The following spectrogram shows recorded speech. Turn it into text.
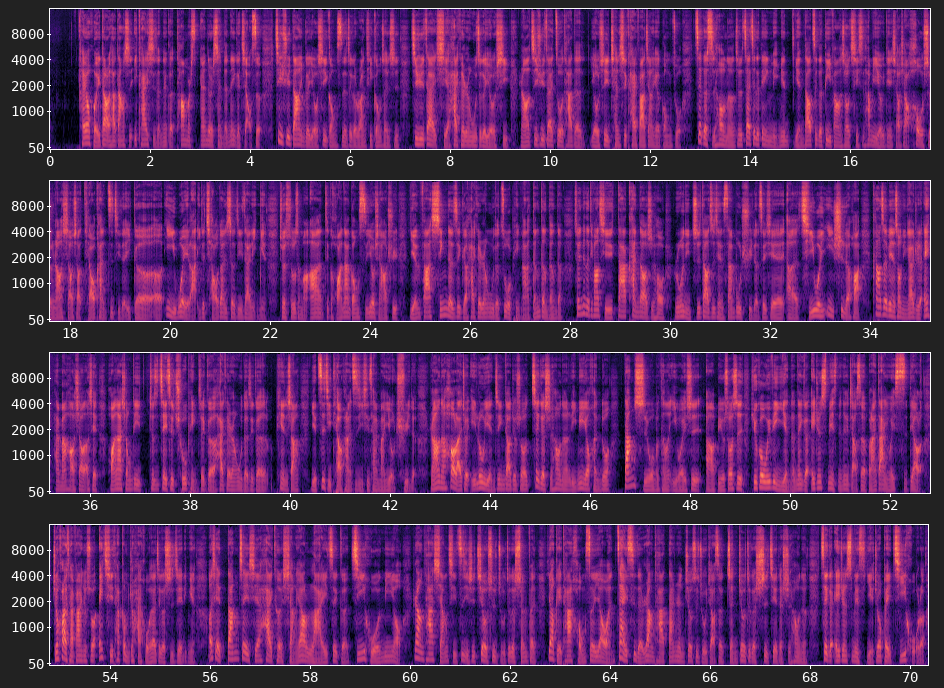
他又回到了他当时一开始的那个 Thomas Anderson 的那个角色，继续当一个游戏公司的这个软体工程师，继续在写骇客任务这个游戏，然后继续在做他的游戏程式开发这样一个工作。这个时候呢，就是在这个电影里面演到这个地方的时候，其实他们有一点小小后设，然后小小调侃自己的一个呃意味啦，一个桥段设计在里面，就是说什么啊，这个华纳公司又想要去研发新的这个骇客任务的作品啊，等等等等。所以那个地方其实大家看到的时候，如果你知道之前三部曲的这些呃奇闻异事的话，看到这边的时候，你应该觉得哎，还蛮好笑的。而且华纳兄弟就是这次出品这个骇客任务的这个片商，也自己调侃了自己，其实还蛮有趣的。然后呢，后来就一路演进到，就说这个时候呢，里面有很多。当时我们可能以为是啊、比如说是 Hugo Weaving 演的那个 Agent Smith 的那个角色，本来大家以为死掉了，就后来才发现，就说，哎，其实他根本就还活在这个世界里面。而且当这些骇客想要来这个激活 Neo，让他想起自己是救世主这个身份，要给他红色药丸，再一次的让他担任救世主角色，拯救这个世界的时候呢，这个 Agent Smith 也就被激活了。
